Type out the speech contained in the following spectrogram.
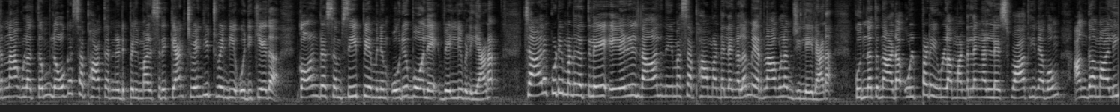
എറണാകുളത്തും ലോക്സഭാ തെരഞ്ഞെടുപ്പിൽ മത്സരിക്കാൻ ട്വന്റി ട്വന്റി ഒരുക്കിയത് കോൺഗ്രസും സി പി എമ്മിനും ഒരുപോലെ വെല്ലുവിളിയാണ്. ചാലക്കുടി മണ്ഡലത്തിലെ ഏഴിൽ നാല് നിയമസഭാ മണ്ഡലങ്ങളും എറണാകുളം ജില്ലയിലാണ്. കുന്നത്തുനാട് ഉൾപ്പെടെയുള്ള മണ്ഡലങ്ങളിലെ സ്വാധീനവും അങ്കമാലി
